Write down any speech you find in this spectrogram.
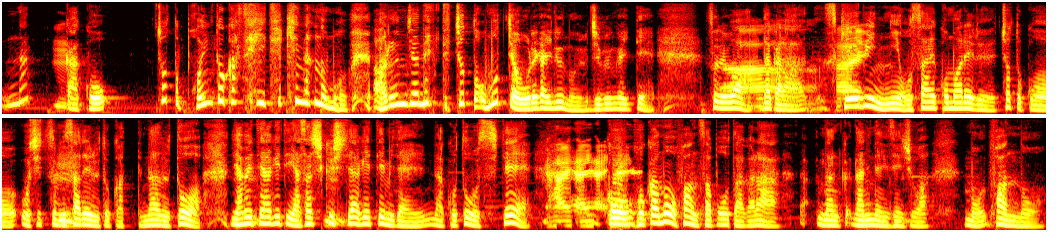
なんかこうちょっとポイント稼ぎ的なのもあるんじゃねってちょっと思っちゃう俺がいるのよ、自分がいて。それは、だから、警備員に抑え込まれる、ちょっとこう、押しつぶされるとかってなると、やめてあげて、優しくしてあげてみたいなことをして、はいはいはい、こう、はい。他のファンサポーターから、なんか、何々選手は、もうファンの、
